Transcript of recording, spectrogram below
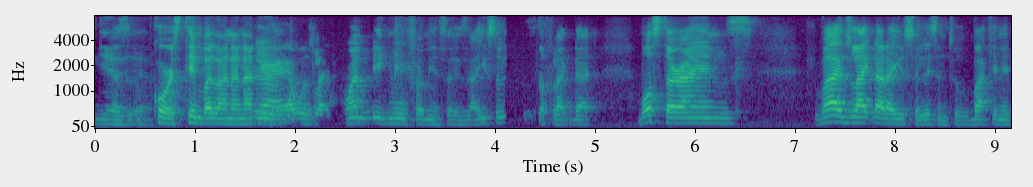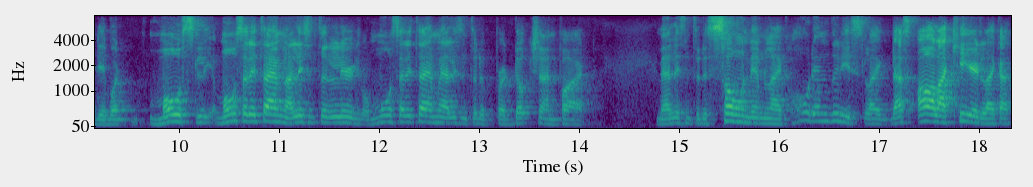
Yeah, Because yeah. of course Timbaland and Aaliyah, Right. that was like one big move for me. So it's- I used to stuff like that. Busta Rhymes, vibes like that I used to listen to back in the day. But mostly most of the time I listen to the lyrics, but most of the time I listen to the production part. I listen to the sound, them like, oh them do this. Like that's all I cared. Like I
